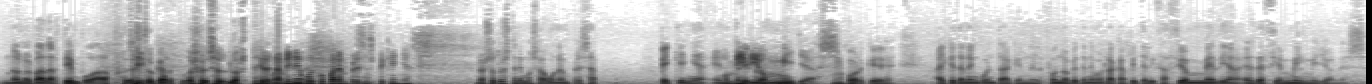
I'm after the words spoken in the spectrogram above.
no nos va a dar tiempo a poder Sí. tocar todos esos los temas. Pero también hay hueco para empresas pequeñas. Nosotros tenemos alguna empresa pequeña entre medium. comillas, porque hay que tener en cuenta que en el fondo que tenemos la capitalización media es de 100.000 millones.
